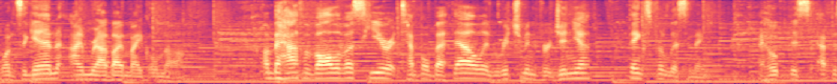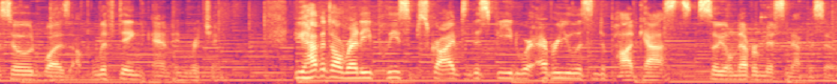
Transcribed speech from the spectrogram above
Once again, I'm Rabbi Michael Knopf. On behalf of all of us here at Temple Beth El in Richmond, Virginia, thanks for listening. I hope this episode was uplifting and enriching. If you haven't already, please subscribe to this feed wherever you listen to podcasts so you'll never miss an episode.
